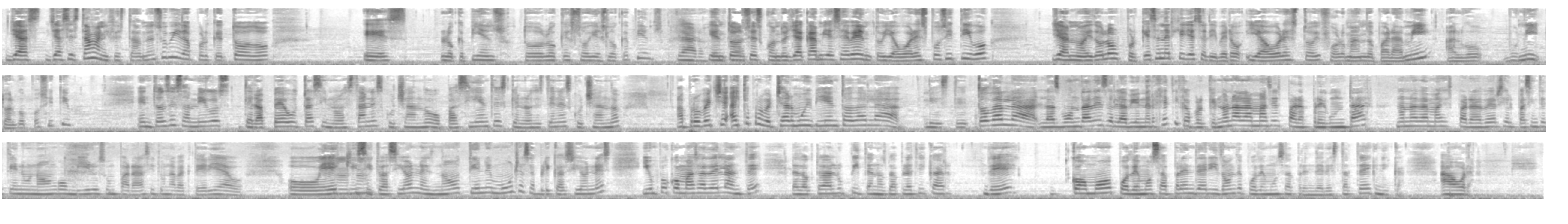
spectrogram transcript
ya, ya se está manifestando en su vida porque todo es lo que pienso, todo lo que soy es lo que pienso. Claro. Y entonces cuando ya cambia ese evento y ahora es positivo, ya no hay dolor, porque esa energía ya se liberó y ahora estoy formando para mí algo bonito, algo positivo. Entonces, amigos terapeutas, si nos están escuchando o pacientes que nos estén escuchando, aproveche, hay que aprovechar muy bien toda la, este, todas las bondades de la bioenergética, porque no nada más es para preguntar, no nada más es para ver si el paciente tiene un hongo, un virus, un parásito, una bacteria o, o X situaciones, ¿no? Tiene muchas aplicaciones y un poco más adelante la doctora Lupita nos va a platicar de cómo podemos aprender y dónde podemos aprender esta técnica. Ahora,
